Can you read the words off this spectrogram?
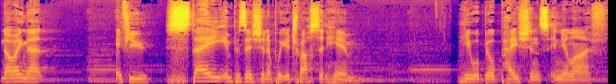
knowing that if you stay in position and put your trust in Him, He will build patience in your life.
